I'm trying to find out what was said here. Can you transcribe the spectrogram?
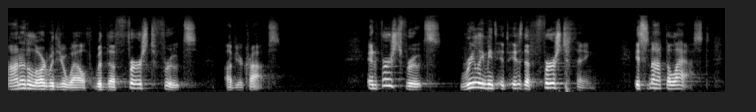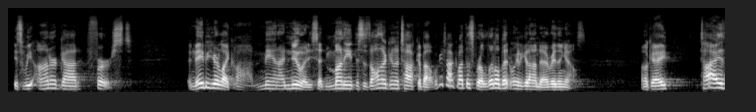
Honor the Lord with your wealth, with the first fruits of your crops. And first fruits really means it, it is the first thing, it's not the last. It's we honor God first. And maybe you're like, oh man, I knew it. He said money, this is all they're going to talk about. We're going to talk about this for a little bit and we're going to get on to everything else. Okay? Tithe,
